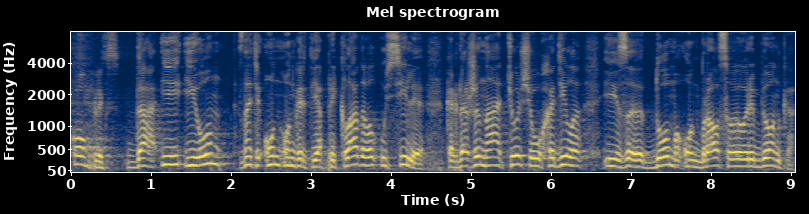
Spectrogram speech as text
Комплекс. Да, и, и он, знаете, он, он говорит, я прикладывал усилия. Когда жена, теща уходила из э, дома, он брал своего ребенка,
